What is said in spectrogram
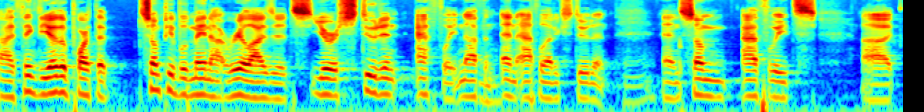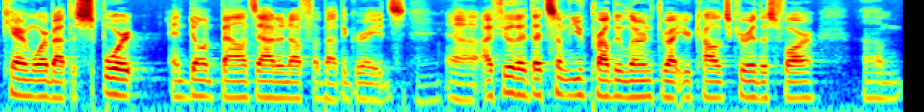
I think the other part that some people may not realize it's you're a student athlete, not Mm-hmm. an athletic student, and some athletes uh, care more about the sport and don't balance out enough about the grades. Mm-hmm. Uh, I feel that that's something you've probably learned throughout your college career thus far. Um,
